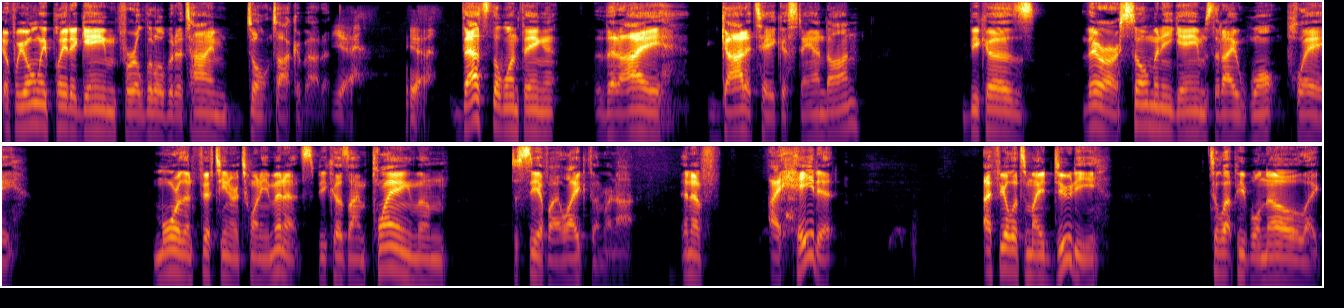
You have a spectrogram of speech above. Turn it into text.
if we only played a game for a little bit of time, don't talk about it. Yeah, yeah. That's the one thing that I got to take a stand on because there are so many games that I won't play more than 15 or 20 minutes because I'm playing them to see if I like them or not. And if I hate it, I feel it's my duty to let people know, like,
